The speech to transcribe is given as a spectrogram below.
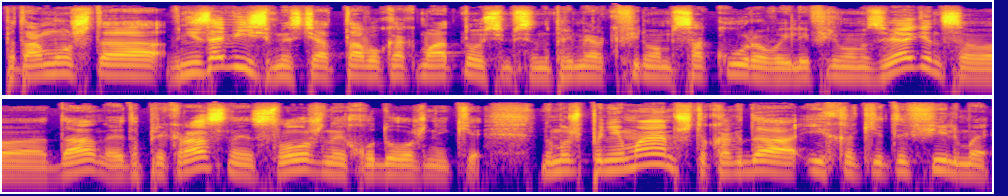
Потому что вне зависимости от того, как мы относимся, например, к фильмам Сакурова или фильмам Звягинцева, да, это прекрасные, сложные художники. Но мы же понимаем, что когда их какие-то фильмы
